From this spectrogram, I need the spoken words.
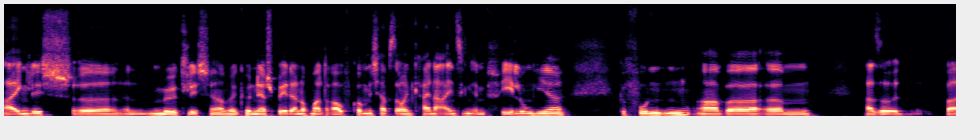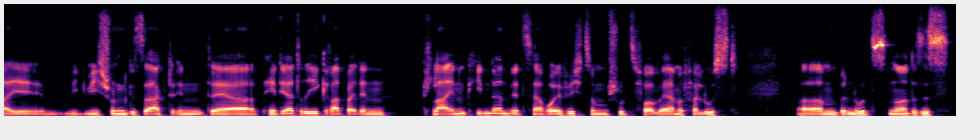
eigentlich äh, möglich. Ja. Wir können ja später nochmal draufkommen. Ich habe es auch in keiner einzigen Empfehlung hier gefunden, aber ähm, also bei, wie, wie schon gesagt, in der Pädiatrie, gerade bei den kleinen Kindern wird es ja häufig zum Schutz vor Wärmeverlust ähm, benutzt. Ne? Das ist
